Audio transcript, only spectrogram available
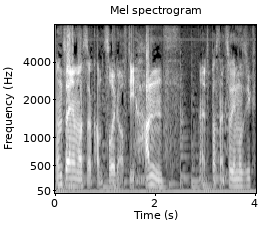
Und seine Monster kommt zurück auf die Hand. Ja, das passt nicht zu der Musik.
